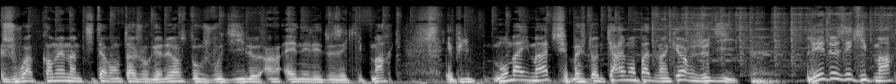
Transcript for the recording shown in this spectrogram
je vois quand même un petit avantage aux Gunners, donc je vous dis le 1N et les deux équipes marquent. Et puis, mon my match, bah, je donne carrément pas de vainqueur. Je dis les deux équipes marquent.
